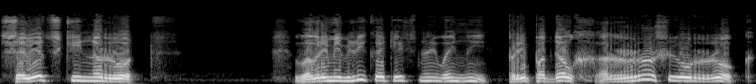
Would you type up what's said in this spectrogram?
Советский народ во время Великой Отечественной войны преподал хороший урок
